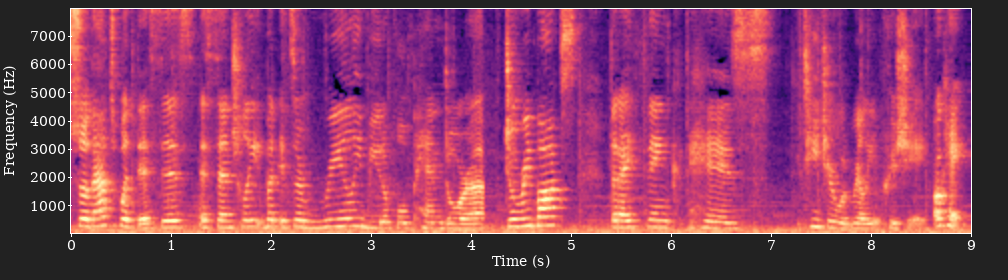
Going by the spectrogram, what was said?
So that's what this is essentially, but it's a really beautiful Pandora jewelry box that I think his teacher would really appreciate. Okay,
